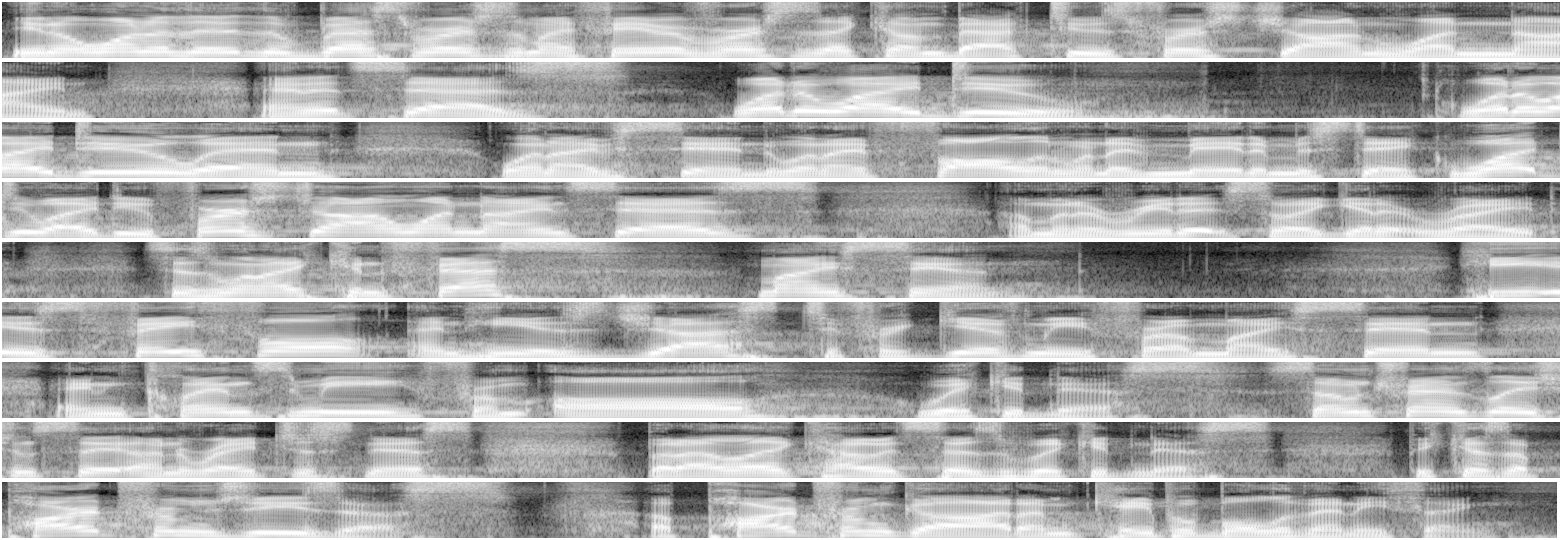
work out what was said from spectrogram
You know, one of the, the best verses, my favorite verses I come back to is 1 John 1 9. And it says, What do I do? What do I do when, when I've sinned, when I've fallen, when I've made a mistake? What do I do? 1 John 1 9 says, I'm going to read it so I get it right. It says, When I confess my sin, he is faithful and he is just to forgive me from my sin and cleanse me from all wickedness. Some translations say unrighteousness, but I like how it says wickedness because apart from Jesus, apart from God, I'm capable of anything.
